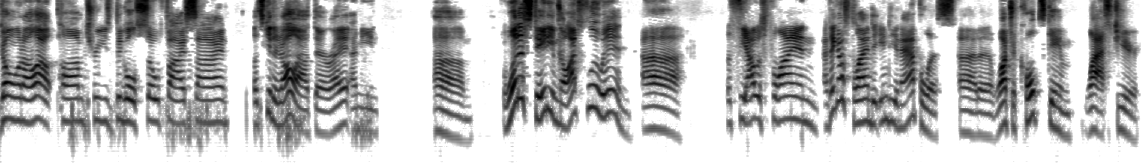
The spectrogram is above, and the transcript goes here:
going all out, palm trees, big old SoFi sign. Let's get it all out there, right? I mean, um, what a stadium though. I flew in. Uh, let's see, I was flying. I think I was flying to Indianapolis uh, to watch a Colts game last year.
